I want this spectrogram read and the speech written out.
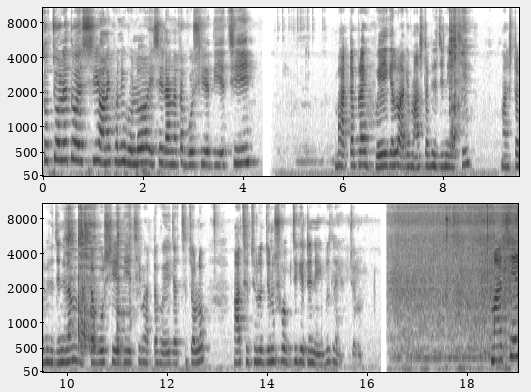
তো চলে তো এসছি, অনেকক্ষণই হলো, এসে রান্নাটা বসিয়ে দিয়েছি। ভাতটা প্রায় হয়ে গেল, আগে মাছটা ভেজে নিয়েছি। মাছটা ভেজে নিলাম, ভাতটা বসিয়ে দিয়েছি, ভাতটা হয়ে যাচ্ছে। চলো, মাছের ঝোলের জন্য সবজি কেটে নেই, বুঝলে? চলো। মাছের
